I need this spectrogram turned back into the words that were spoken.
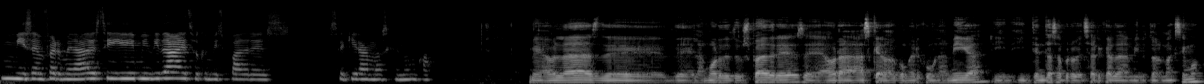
mis enfermedades y mi vida ha hecho que mis padres se quieran más que nunca. Me hablas del de, de amor de tus padres, eh, ahora has quedado a comer con una amiga e intentas aprovechar cada minuto al máximo.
